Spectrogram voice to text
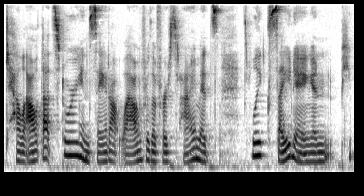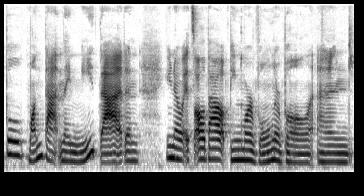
tell out that story and say it out loud for the first time. It's it's really exciting and people want that and they need that and you know, it's all about being more vulnerable and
